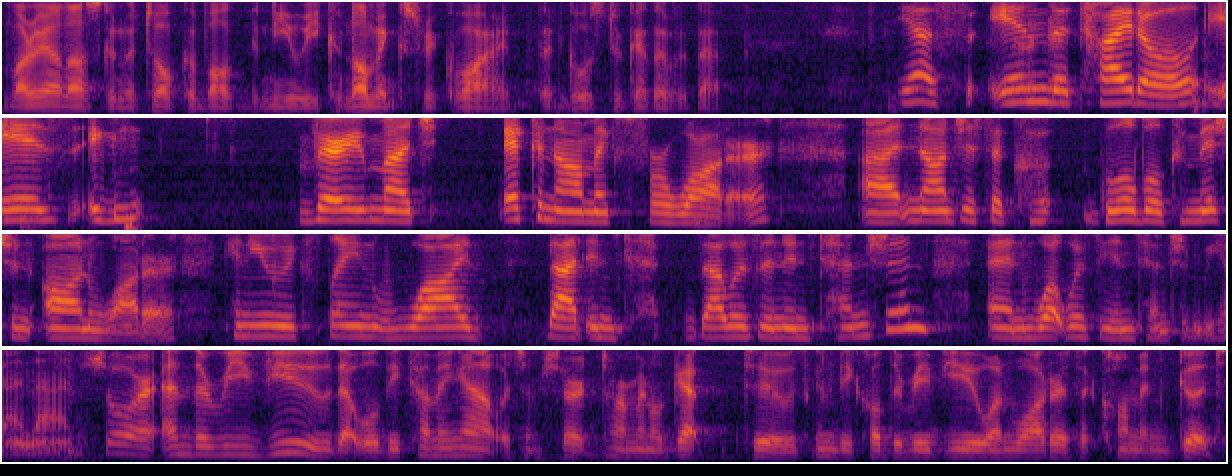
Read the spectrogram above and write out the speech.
Mariana's going to talk about the new economics required that goes together with that. Yes, in the title is very much economics for water, uh, not just a co- global commission on water. Can you explain why that int- that was an intention and what was the intention behind that? Sure, and the review that will be coming out, which I'm sure Tharman will get to, is going to be called the Review on Water as a Common Good.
